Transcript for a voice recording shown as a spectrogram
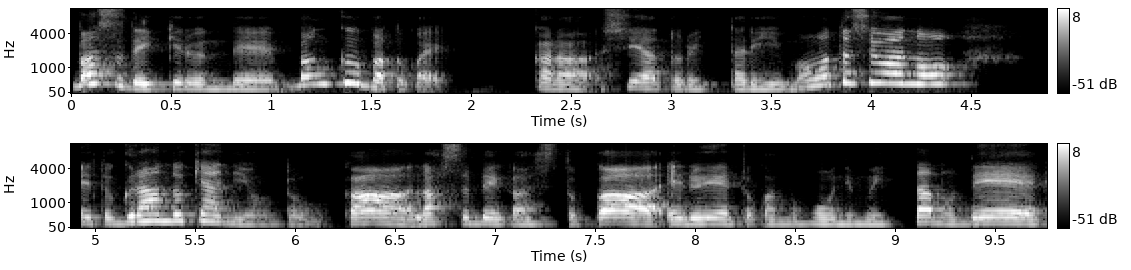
バスで行けるんで、バンクーバーとかからシアトル行ったり、まあ、私はあの、えっと、グランドキャニオンとかラスベガスとか LA とかの方にも行ったので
